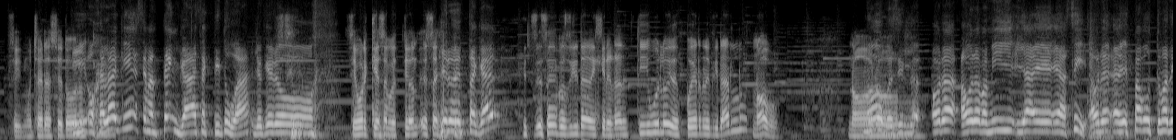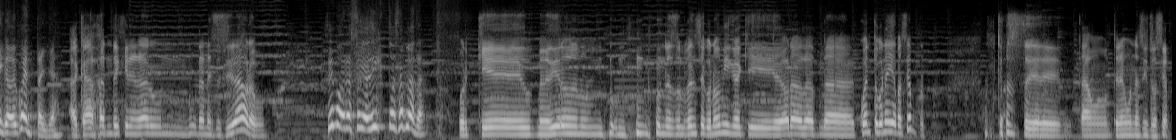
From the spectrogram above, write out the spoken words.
Sí, muchas gracias a todos. Y que- ojalá que se mantenga esa actitud. ¿ah? Yo quiero, Sí, porque esa cuestión, esa, quiero destacar. esa cosita de generar estímulo y después retirarlo, no, po. No, No, no. pues si ahora, ahora para mí ya es, es así. Ahora es pago automático de cuenta ya. Acaban de generar un- una necesidad ahora. Sí, pues ahora soy adicto a esa plata. porque me dieron un- un- una solvencia económica que ahora la, la- cuento con ella para siempre. Entonces, estamos, tenemos una situación.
